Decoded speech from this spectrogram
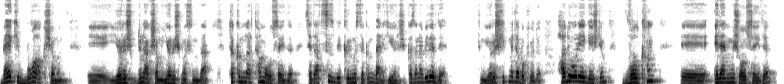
Belki bu akşamın e, yarış, dün akşamın yarışmasında takımlar tam olsaydı Sedatsız bir kırmızı takım belki yarışı kazanabilirdi. Çünkü yarış hikmete bakıyordu. Hadi oraya geçtim. Volkan e, elenmiş olsaydı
